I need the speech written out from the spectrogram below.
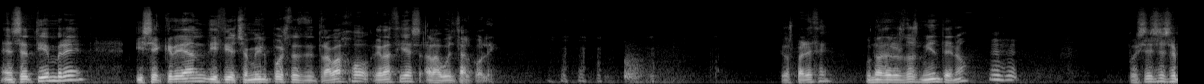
en septiembre y se crean 18.000 puestos de trabajo gracias a la vuelta al cole. ¿Qué os parece? Uno de los dos miente, ¿no? Pues ese es el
